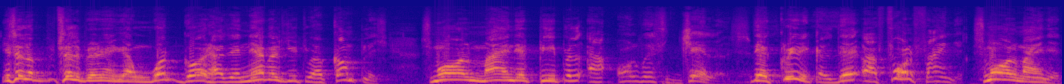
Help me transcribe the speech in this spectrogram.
Instead of celebrating you and what God has enabled you to accomplish, Small minded people are always jealous. They're critical. They are fault finding. Small minded.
